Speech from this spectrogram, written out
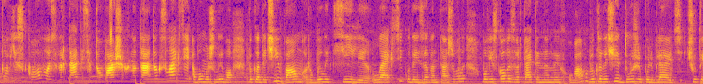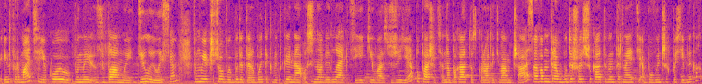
обов'язково звертатися до ваших нотаток з лекцій, або, можливо, викладачі вам робили цілі лекції, куди й завантажували. Обов'язково звертайте на них увагу. Викладачі дуже полюбляють чути інформацію, якою вони з вами ділилися. Тому, якщо ви будете робити квитки на основі лекцій, які у вас вже є, по-перше, це набагато скоротить вам час. Вам не треба буде щось шукати в інтернеті або в інших посібниках.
